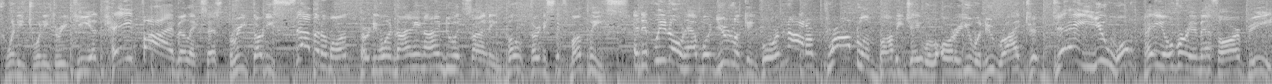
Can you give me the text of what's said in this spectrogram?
2023 Kia K5 LXS 337 a month, $31.99 due at signing. Both 36 month lease. And if we don't have what you're looking for, not a problem. Bobby J will order you a new ride today. You won't pay over MSRP.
